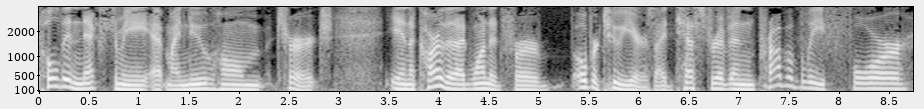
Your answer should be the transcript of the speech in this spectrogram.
pulled in next to me at my new home church in a car that I'd wanted for over two years. I'd test driven probably four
